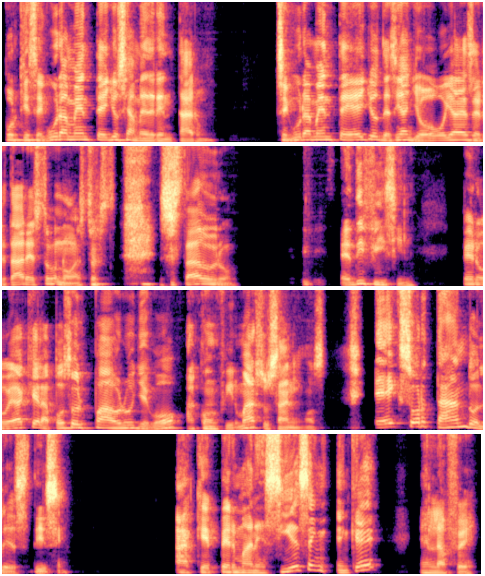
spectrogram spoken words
porque seguramente ellos se amedrentaron. Seguramente ellos decían, yo voy a desertar, esto no, esto, es- esto está duro. Es difícil. Pero vea que el apóstol Pablo llegó a confirmar sus ánimos, exhortándoles, dice, a que permaneciesen en qué? En la fe.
